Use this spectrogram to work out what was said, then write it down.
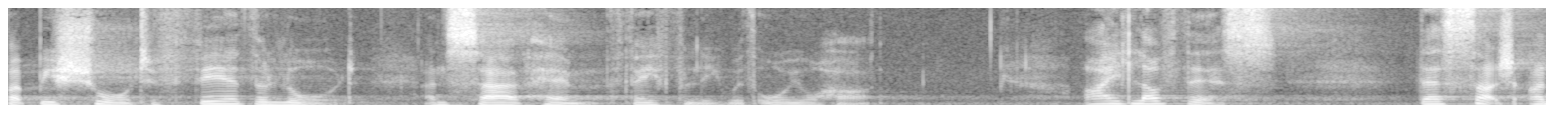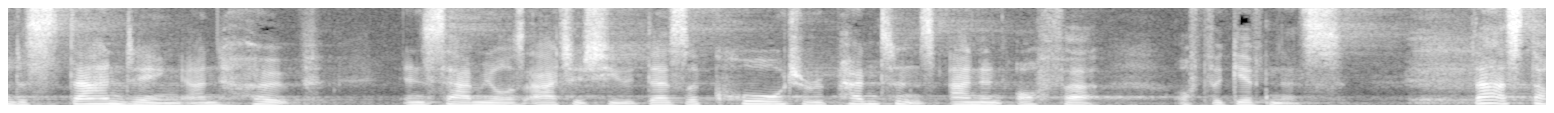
But be sure to fear the Lord and serve him faithfully with all your heart. I love this. There's such understanding and hope in Samuel's attitude. There's a call to repentance and an offer of forgiveness. That's the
